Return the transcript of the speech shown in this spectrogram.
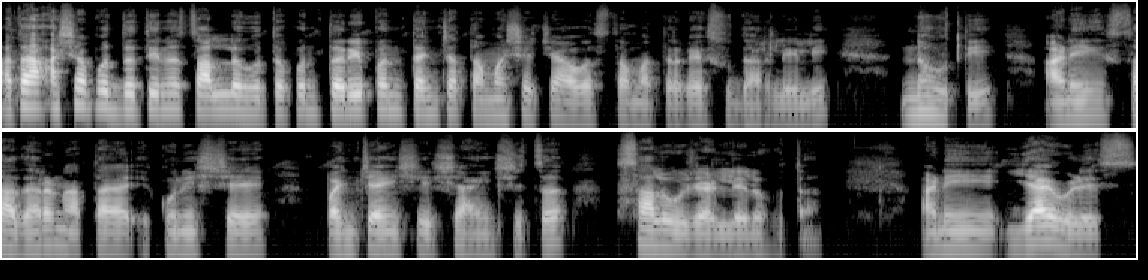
आता अशा पद्धतीनं चाललं होतं पण तरी पण त्यांच्या तमाशाची अवस्था मात्र काही सुधारलेली नव्हती आणि साधारण आता एकोणीसशे पंच्याऐंशी शहाऐंशीचं साल उजाडलेलं होतं. आणि यावेळेस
